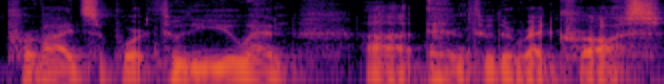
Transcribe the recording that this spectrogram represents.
provide support through the UN uh, and through the Red Cross.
